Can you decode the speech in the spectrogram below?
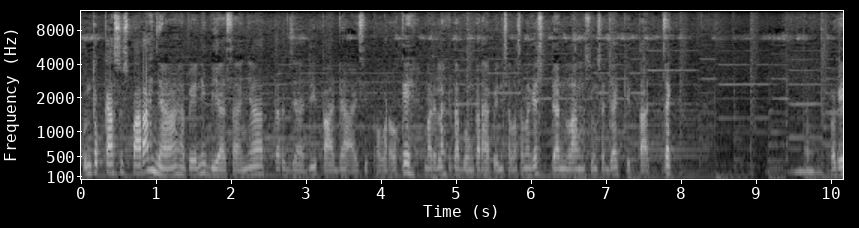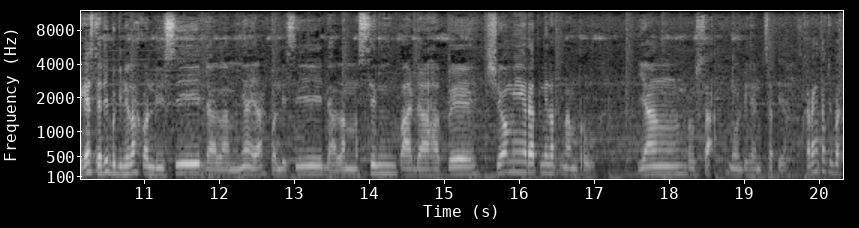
Untuk kasus parahnya, HP ini biasanya terjadi pada IC power. Oke, marilah kita bongkar HP ini sama-sama guys dan langsung saja kita cek. Oke guys, jadi beginilah kondisi dalamnya ya, kondisi dalam mesin pada HP Xiaomi Redmi Note 6 Pro yang rusak mode handset ya. Sekarang kita coba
